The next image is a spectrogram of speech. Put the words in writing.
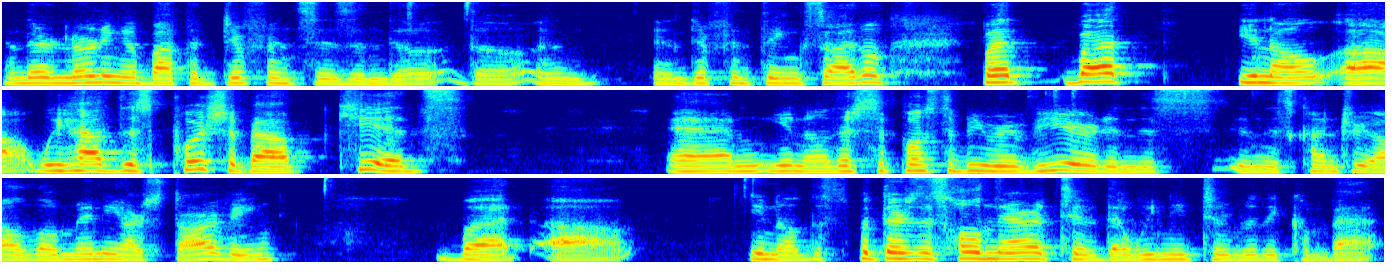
and they're learning about the differences and the the and, and different things. So i don't but but you know uh we have this push about kids and you know they're supposed to be revered in this in this country although many are starving. But uh you know this but there's this whole narrative that we need to really combat.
